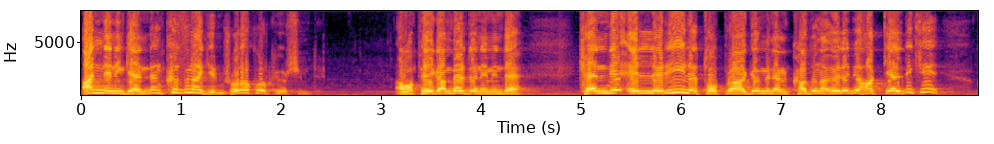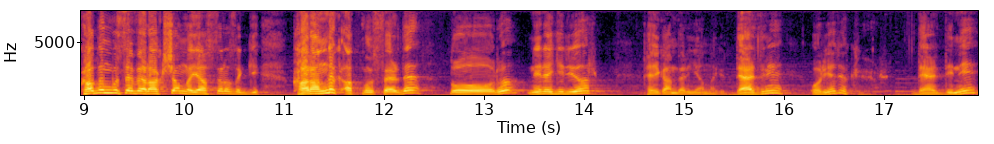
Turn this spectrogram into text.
Annenin geninden kızına girmiş. O da korkuyor şimdi. Ama peygamber döneminde kendi elleriyle toprağa gömülen kadına öyle bir hak geldi ki Kadın bu sefer akşamla yaslar karanlık atmosferde doğru nereye gidiyor? Peygamberin yanına gidiyor. Derdini oraya döküyor. Derdini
